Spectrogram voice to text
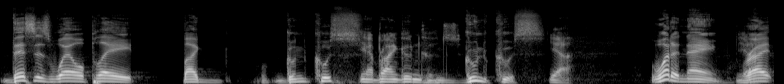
This is well played by Gunkus. Yeah, Brian Gutekunst. Gunkus. Yeah. What a name, Yeah. right?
